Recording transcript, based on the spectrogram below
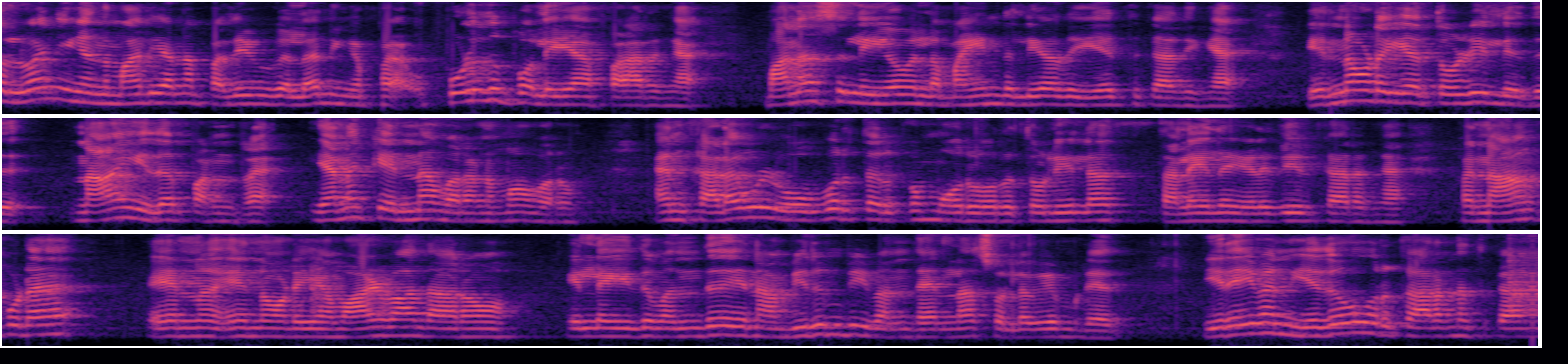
சொல்லுவேன்? நீங்கள் இந்த மாதிரியான பதிவுகளை நீங்கள் ப பொழுது போலையா பாருங்கள் மனசுலேயோ இல்லை மைண்ட்லேயோ அதை ஏற்றுக்காதீங்க என்னுடைய தொழில் இது. நான் இதை பண்ணுறேன் எனக்கு என்ன வரணுமோ வரும். அண்ட் கடவுள் ஒவ்வொருத்தருக்கும் ஒரு ஒரு தொழிலை தலையில் எழுதியிருக்காருங்க. இப்போ நான் கூட என்ன என்னுடைய வாழ்வாதாரம் இல்லை இது வந்து நான் விரும்பி வந்தேன்லாம் சொல்லவே முடியாது. இறைவன் ஏதோ ஒரு காரணத்துக்காக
